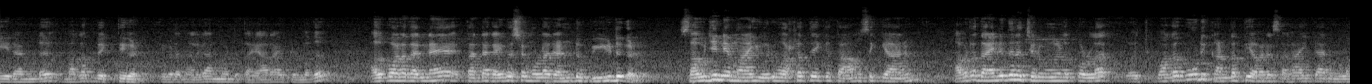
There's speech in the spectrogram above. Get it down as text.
ഈ രണ്ട് മഹത് വ്യക്തികൾ ഇവിടെ നൽകാൻ വേണ്ടി തയ്യാറായിട്ടുള്ളത്. അതുപോലെ തന്നെ തന്റെ കൈവശമുള്ള രണ്ട് വീടുകൾ സൗജന്യമായി ഒരു വർഷത്തേക്ക് താമസിക്കാനും അവരുടെ ദൈനംദിന ചെലവുകൾക്കുള്ള വക കൂടി കണ്ടെത്തി അവരെ സഹായിക്കാനുമുള്ള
